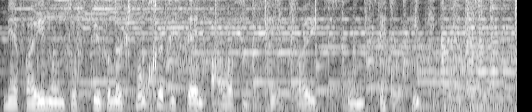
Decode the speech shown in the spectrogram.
Wir freuen uns auf übernächste Woche. Bis dann allerseits viel Freude und eine gute Zeit.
